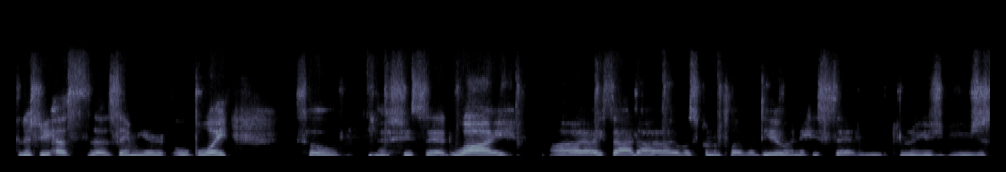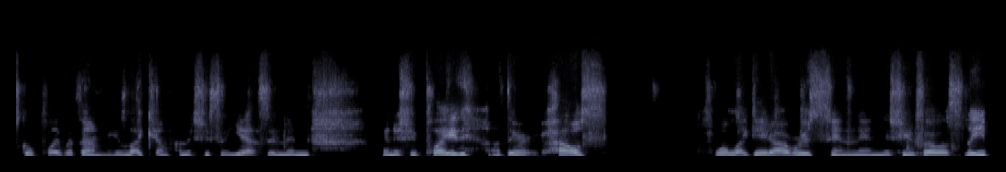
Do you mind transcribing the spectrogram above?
and she has the same year old boy so she said, Why? I thought I, I was going to play with you. And he said, you, you just go play with him. You like him. And she said, Yes. And then and she played at their house for like eight hours. And then she fell asleep.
